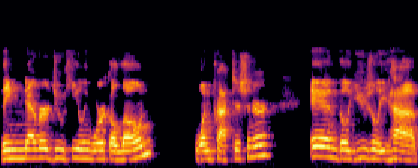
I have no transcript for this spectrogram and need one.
They never do healing work alone, one practitioner, and they'll usually have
